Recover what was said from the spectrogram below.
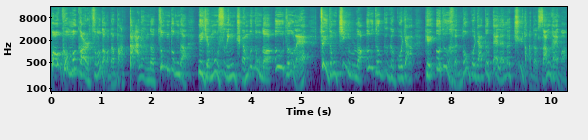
包括默克尔主导的把大量的中东的那些穆斯林全部弄到欧洲来，最终进入了欧洲各个国家，给欧洲很多国家都带来了巨大的伤害嘛。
